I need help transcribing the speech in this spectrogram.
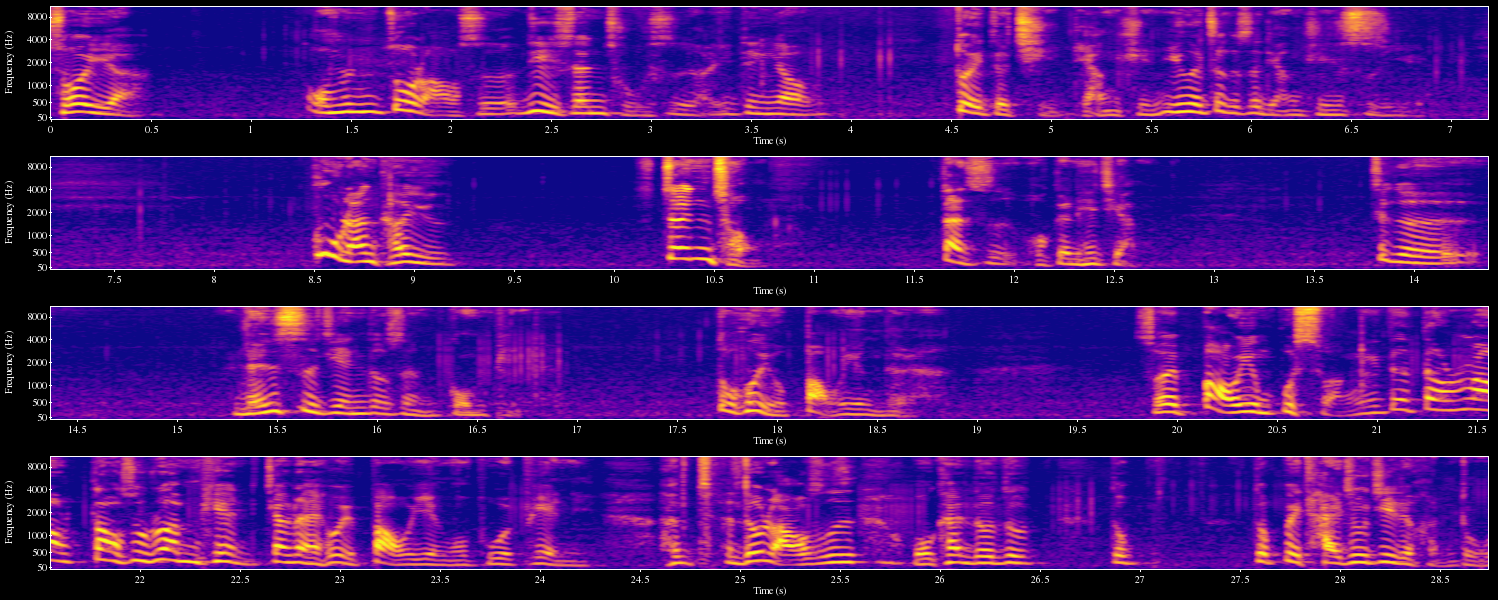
所以啊，我们做老师立身处世啊，一定要对得起良心，因为这个是良心事业。固然可以争宠，但是我跟你讲。这个人世间都是很公平的，都会有报应的啦。所以报应不爽，你这到到到处乱骗，将来会报应。我不会骗你，很很多老师我看都都都都被抬出去的很多，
